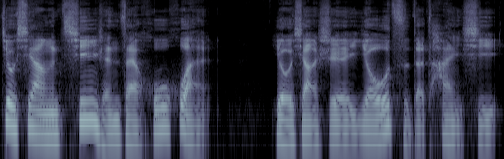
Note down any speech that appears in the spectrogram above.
就像亲人在呼唤，又像是游子的叹息。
